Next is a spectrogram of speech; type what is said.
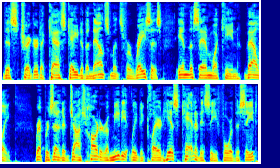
This triggered a cascade of announcements for races in the San Joaquin Valley. Representative Josh Harder immediately declared his candidacy for the seat,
